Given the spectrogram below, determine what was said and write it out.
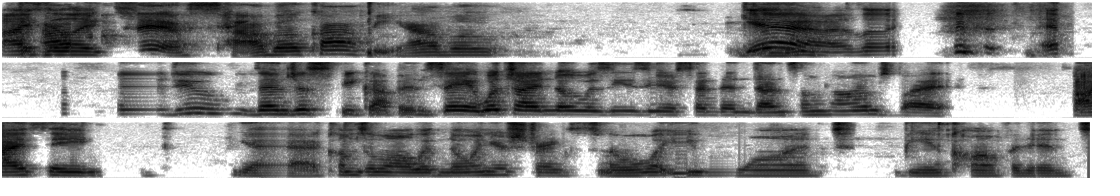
I feel like this. How about coffee? How about yeah, like do then just speak up and say it, which I know is easier said than done sometimes, but I think yeah, it comes along with knowing your strengths, knowing what you want, being confident,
